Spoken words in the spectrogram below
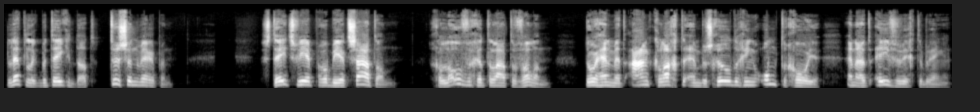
Letterlijk betekent dat tussenwerpen. Steeds weer probeert Satan gelovigen te laten vallen door hen met aanklachten en beschuldigingen om te gooien en uit evenwicht te brengen.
